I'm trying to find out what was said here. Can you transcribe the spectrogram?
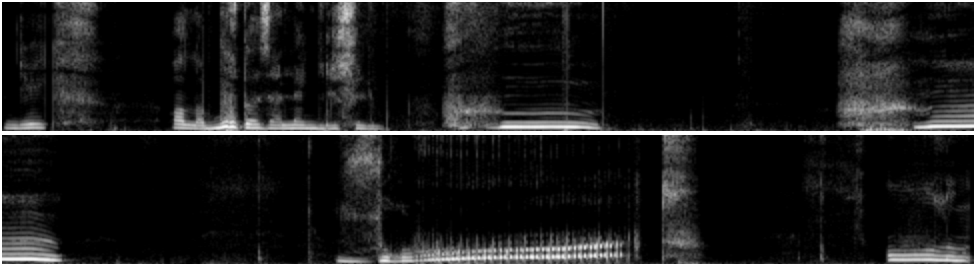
Direkt Valla burada zellen girişelim. Zort. Oğlum.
